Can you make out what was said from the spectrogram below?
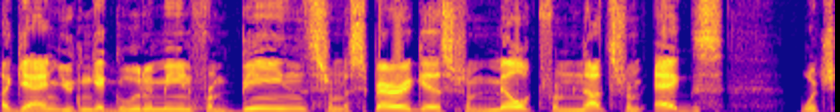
Again, you can get glutamine from beans, from asparagus, from milk, from nuts, from eggs, which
